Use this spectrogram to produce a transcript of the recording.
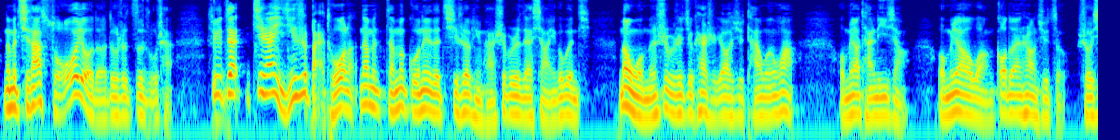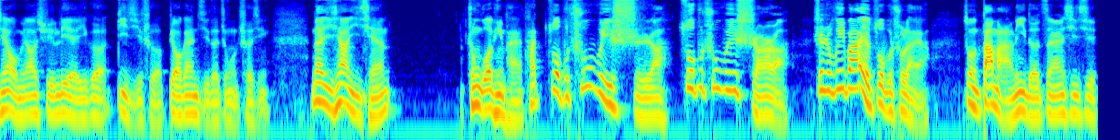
那么其他所有的都是自主产。所以在既然已经是摆脱了，那么咱们国内的汽车品牌是不是在想一个问题？那我们是不是就开始要去谈文化？我们要谈理想，我们要往高端上去走。首先我们要去列一个 D 级车、标杆级的这种车型。那你像以前。中国品牌它做不出 V 十啊，做不出 V 十二啊，甚至 V 八也做不出来呀。这种大马力的自然吸气，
